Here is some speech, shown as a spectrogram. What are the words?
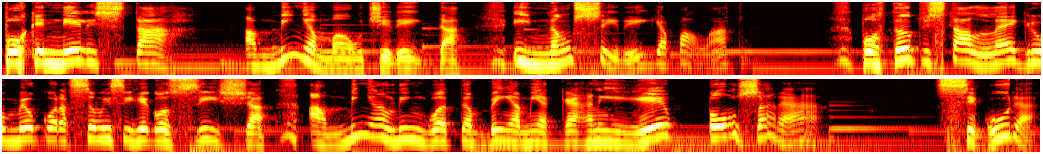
porque nele está a minha mão direita e não serei abalado. Portanto, está alegre o meu coração e se regozija, a minha língua também, a minha carne repousará. Segura.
